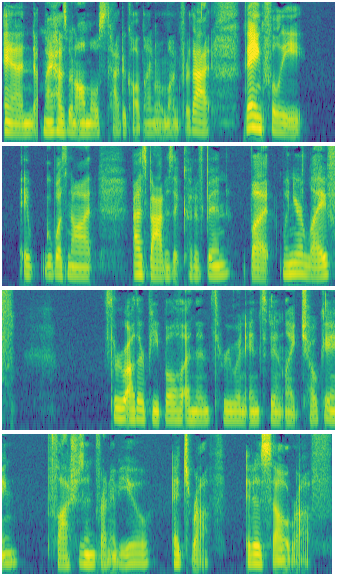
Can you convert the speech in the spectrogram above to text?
And my husband almost had to call 911 for that. Thankfully it, it was not as bad as it could have been but when your life through other people and then through an incident like choking flashes in front of you it's rough. It is so rough.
